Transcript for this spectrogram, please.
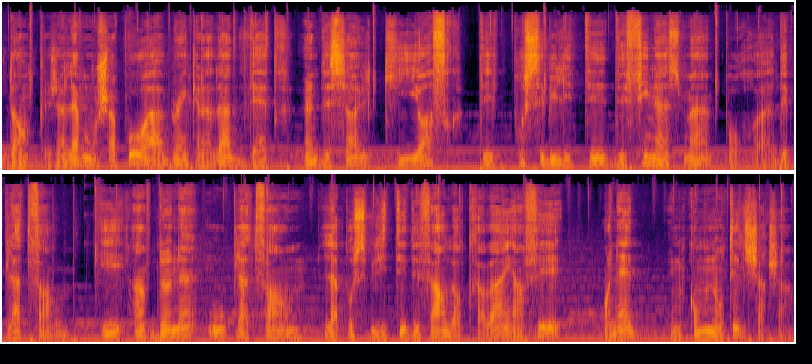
Donc, j'enlève mon chapeau à Brain Canada d'être un des seuls qui offre des possibilités de financement pour euh, des plateformes et en donnant aux plateformes la possibilité de faire leur travail, en fait, on aide une communauté de chercheurs.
